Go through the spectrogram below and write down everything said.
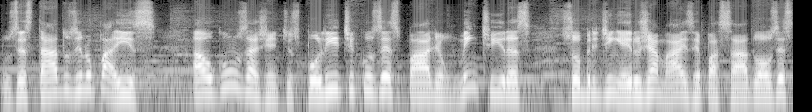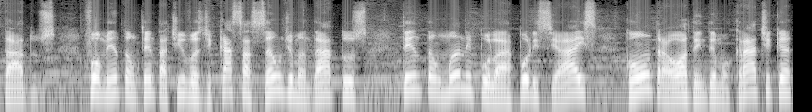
nos estados e no país. Alguns agentes políticos espalham mentiras sobre dinheiro jamais repassado aos estados, fomentam tentativas de cassação de mandatos, tentam manipular policiais contra a ordem democrática,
